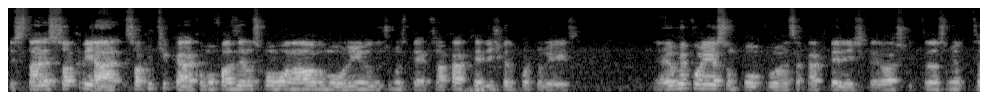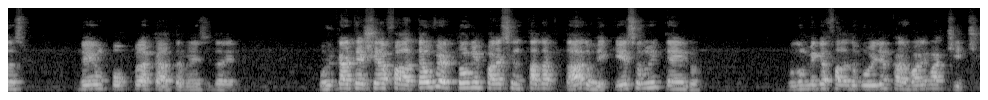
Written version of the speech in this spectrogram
estar é só criar, só criticar, como fazemos com o Ronaldo Mourinho nos últimos tempos. É uma característica do português. Eu reconheço um pouco essa característica. Eu acho que trans, trans, veio um pouco para cá também isso daí. O Ricardo Teixeira fala, até o Vertogen parece que não está adaptado, Rick. Esse eu não entendo. O Lumiga fala do William Carvalho e Matite.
